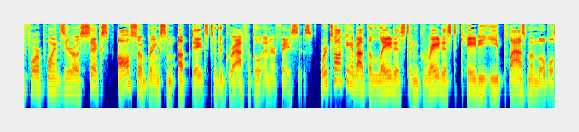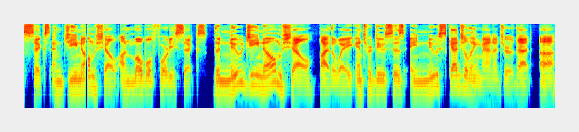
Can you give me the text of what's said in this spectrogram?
24.06 also brings some updates to the graphical interfaces. We're talking about the latest and greatest KDE Plasma Mobile 6 and GNOME Shell on Mobile 46. The new GNOME Shell, by the way, introduces a new scheduling manager that, uh,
